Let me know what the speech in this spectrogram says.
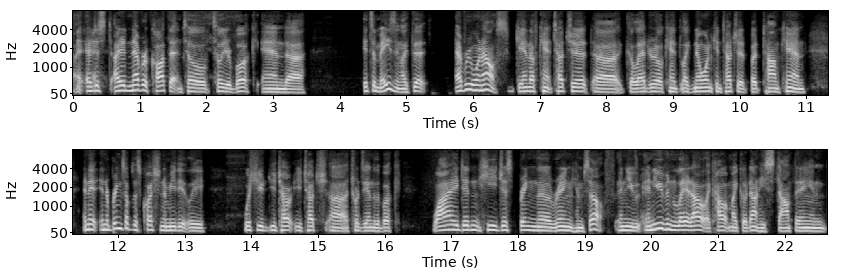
I, I, just I had never caught that until until your book, and uh, it's amazing. Like the everyone else, Gandalf can't touch it, uh, Galadriel can't, like no one can touch it, but Tom can, and it and it brings up this question immediately, which you you, t- you touch uh, towards the end of the book. Why didn't he just bring the ring himself? And you and you even lay it out like how it might go down. He's stomping and,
